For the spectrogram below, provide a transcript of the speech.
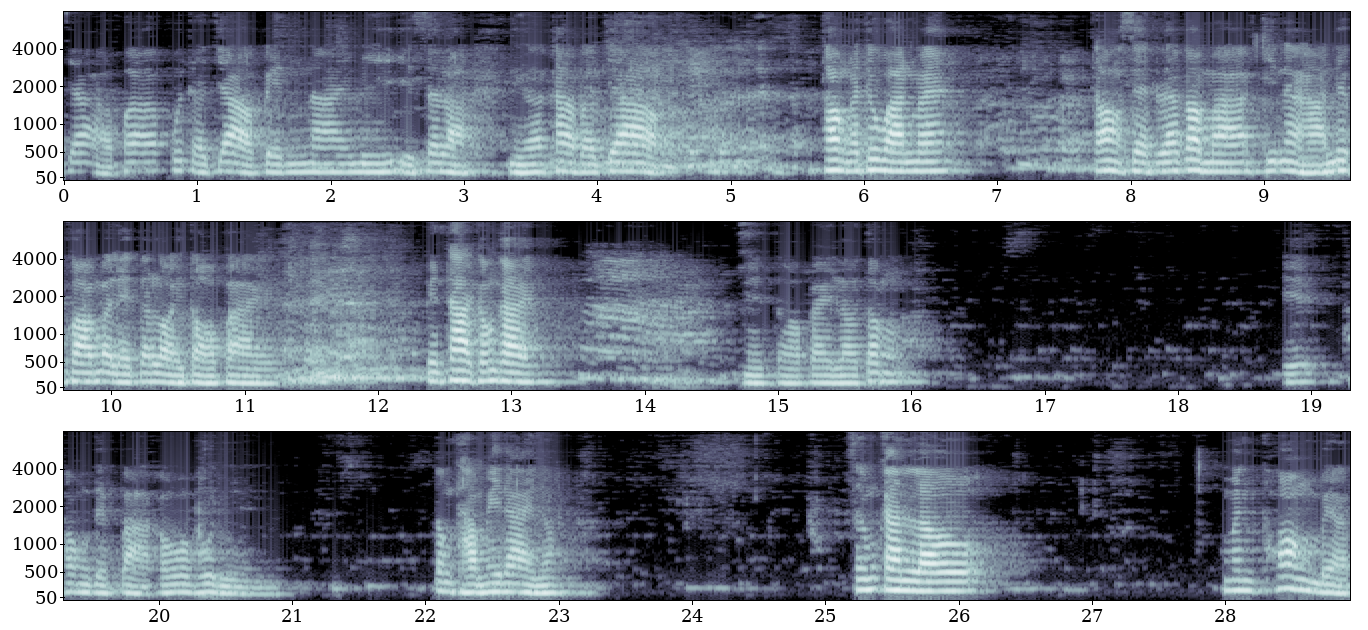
เจ้า พระพุทธเจ้าเป็นนายมีอิสระเหนือข้าพเจ้า ท่องกันทุกวันไหม ท่องเสร็จแล้วก็มากินอาหารด้วยความอร่อยอร่อยต่อไป เป็นทาสของใครเนี่ยต่อไปเราต้องเอ๊ะท่องแต่ปากเขาว่าพูดอย่างนี้ต้องทำให้ได้เนาะสำคัญเรา มันท่องแบบ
